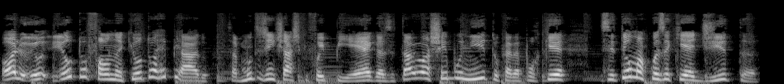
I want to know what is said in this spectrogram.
Olha, eu, eu tô falando aqui, eu tô arrepiado. Sabe? Muita gente acha que foi piegas e tal. Eu achei bonito, cara, porque se tem uma coisa que é dita,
